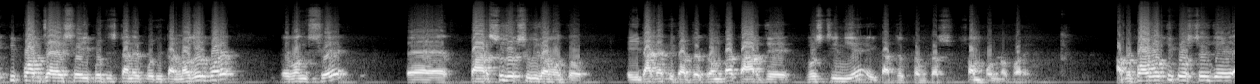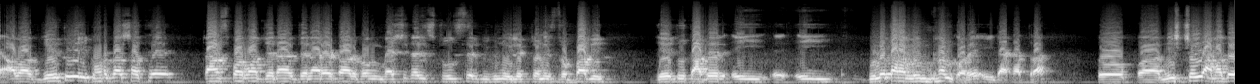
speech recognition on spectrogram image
একটি পর্যায়ে সেই প্রতিষ্ঠানের প্রতি তার নজর পড়ে এবং সে তার সুযোগ সুবিধা মতো এই ডাকাতি কার্যক্রমটা, তার যে গোষ্ঠী নিয়ে এই কার্যক্রমটা সম্পন্ন করে। আপনার পরবর্তী কোশ্চেন যে, আবার যেহেতু এই ঘটনার সাথে ট্রান্সফরমার জেনারেটর এবং মেশিনারি টুলস এর বিভিন্ন ইলেকট্রনিক্স দ্রব্যাদি, যেহেতু তাদের এই এই গুলো তারা লুণ্ঠন করে এই ডাকাতরা। তো নিশ্চয়ই আমাদের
